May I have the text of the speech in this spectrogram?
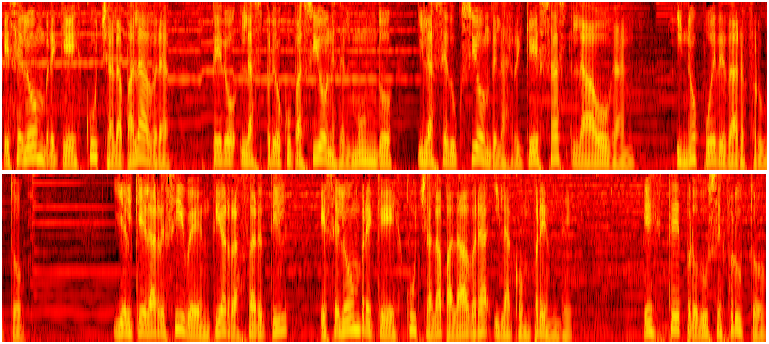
es el hombre que escucha la palabra, pero las preocupaciones del mundo y la seducción de las riquezas la ahogan y no puede dar fruto. Y el que la recibe en tierra fértil es el hombre que escucha la palabra y la comprende. Este produce fruto,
